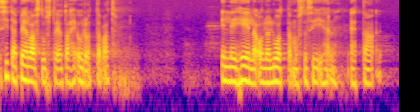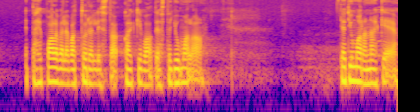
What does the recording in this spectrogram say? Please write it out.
sitä pelastusta, jota he odottavat, ellei heillä ole luottamusta siihen, että, että he palvelevat todellista kaikkivaltiasta Jumalaa. Ja että Jumala näkee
